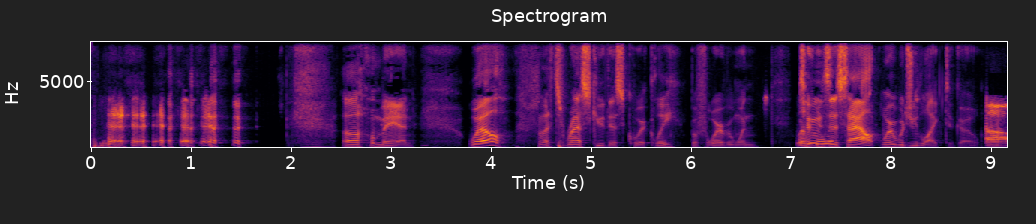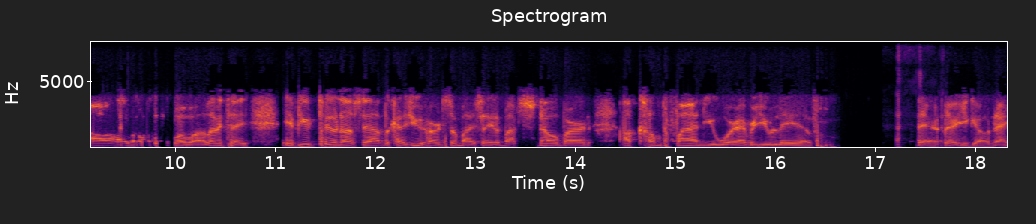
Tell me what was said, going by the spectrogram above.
oh man. Well, let's rescue this quickly before everyone tunes us out. Where would you like to go? Oh, well, well, let me tell you. If you tune us out because you heard somebody say about Snowbird, I'll come find you wherever you live. there, there you go. Now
